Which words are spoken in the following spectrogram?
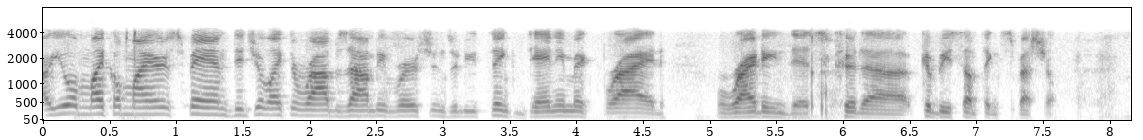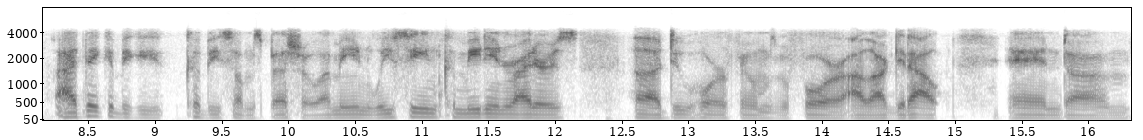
Are you a Michael Myers fan? Did you like the Rob Zombie versions, or do you think Danny McBride writing this could uh, could be something special? I think it be, could be something special. I mean, we've seen comedian writers uh, do horror films before, a la Get Out, and um,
